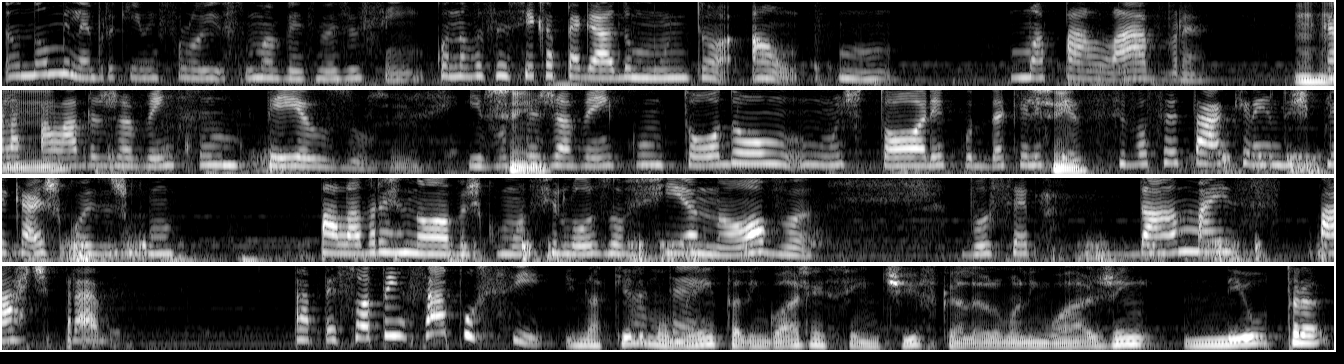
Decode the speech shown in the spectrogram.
eu não me lembro quem me falou isso uma vez, mas assim, quando você fica pegado muito a um, um, uma palavra, uhum. aquela palavra já vem com um peso. Sim. E você Sim. já vem com todo um histórico daquele Sim. peso. Se você está querendo explicar as coisas com palavras novas, com uma filosofia nova, você dá mais parte para a pessoa pensar por si. E naquele até. momento, a linguagem científica era uma linguagem neutra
